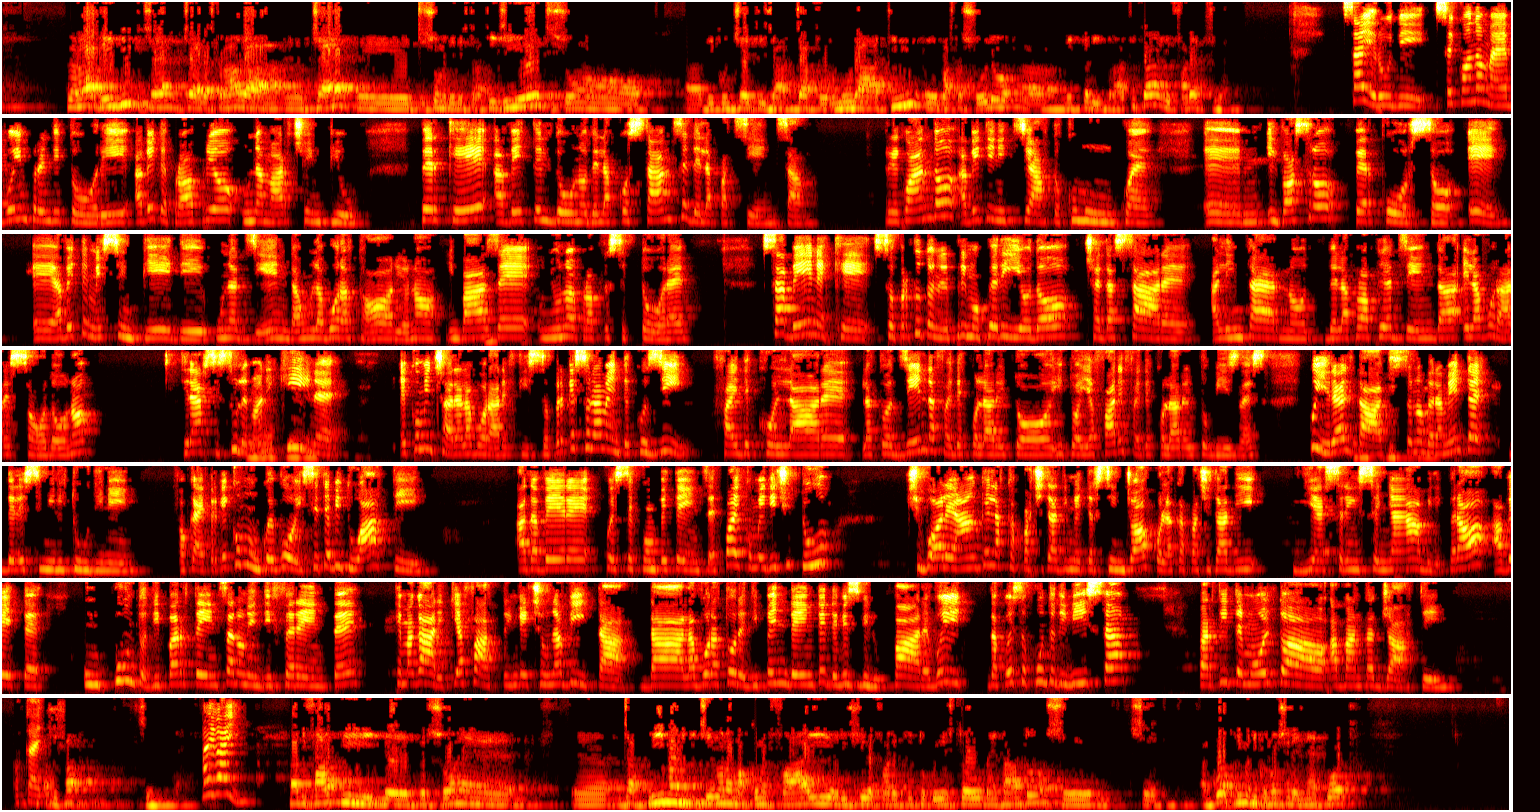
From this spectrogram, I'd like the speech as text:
però vedi c'è, c'è la strada, eh, c'è, e ci sono delle strategie, ci sono uh, dei concetti già, già, formulati e basta solo uh, metterli in pratica e fare azione. Sai Rudy, secondo me voi imprenditori avete proprio una marcia in più perché avete il dono della costanza e della pazienza. Perché quando avete iniziato comunque ehm, il vostro percorso e eh, avete messo in piedi un'azienda, un laboratorio, no? In base ognuno al proprio settore, sa bene che soprattutto nel primo periodo c'è da stare all'interno della propria azienda e lavorare sodo, no? Tirarsi sulle manichine e cominciare a lavorare fisso, perché solamente così fai decollare la tua azienda, fai decollare i, tuo, i tuoi affari, fai decollare il tuo business. Qui in realtà ci sono veramente delle similitudini, ok? Perché comunque voi siete abituati ad avere queste competenze. Poi, come dici tu, ci vuole anche la capacità di mettersi in gioco, la capacità di, di essere insegnabili, però avete un punto di partenza non indifferente che magari chi ha fatto invece una vita da lavoratore dipendente deve sviluppare. Voi da questo punto di vista partite molto avvantaggiati. Ok? Sì. Vai, vai. Ma di fatti le persone eh, già prima mi dicevano ma come fai a riuscire a fare tutto questo? Beh intanto se, se ancora prima di conoscere il network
